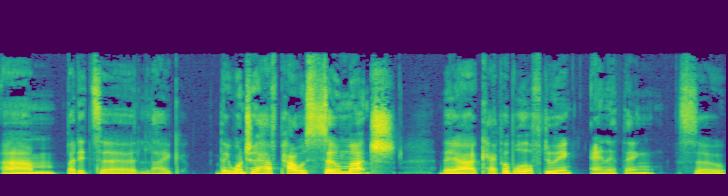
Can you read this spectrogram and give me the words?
um, but it's a like they want to have power so much they are capable of doing anything. So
